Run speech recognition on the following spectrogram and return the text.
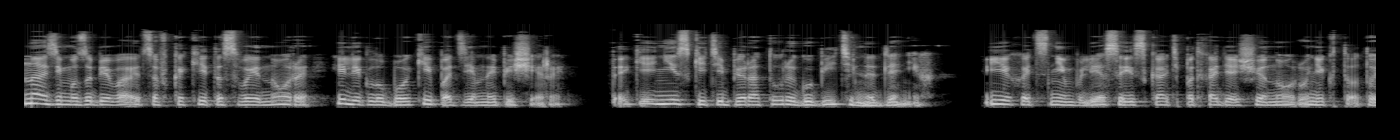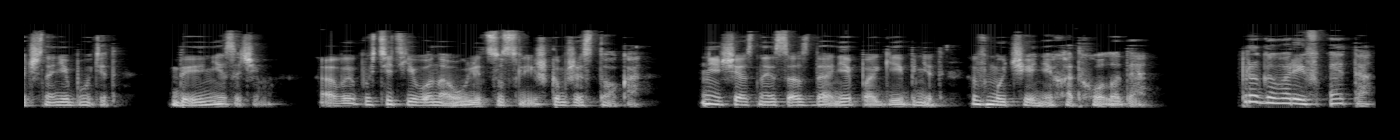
на зиму забиваются в какие-то свои норы или глубокие подземные пещеры. Такие низкие температуры губительны для них. Ехать с ним в лес и искать подходящую нору никто точно не будет. Да и незачем. А выпустить его на улицу слишком жестоко. Несчастное создание погибнет в мучениях от холода. Проговорив это,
